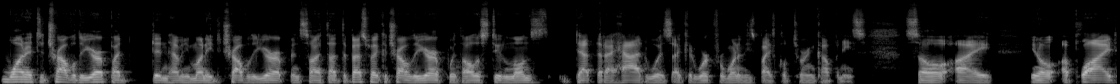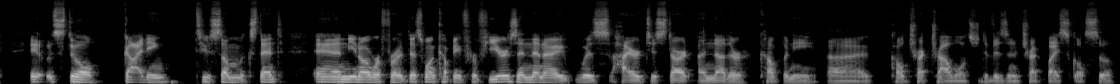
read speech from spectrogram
wanted to travel to Europe. I didn't have any money to travel to Europe. And so I thought the best way I could travel to Europe with all the student loans debt that I had was I could work for one of these bicycle touring companies. So I, you know, applied. It was still guiding to some extent. And, you know, I worked for this one company for a few years. And then I was hired to start another company uh, called Trek Travel, which is a division of Trek Bicycles. So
